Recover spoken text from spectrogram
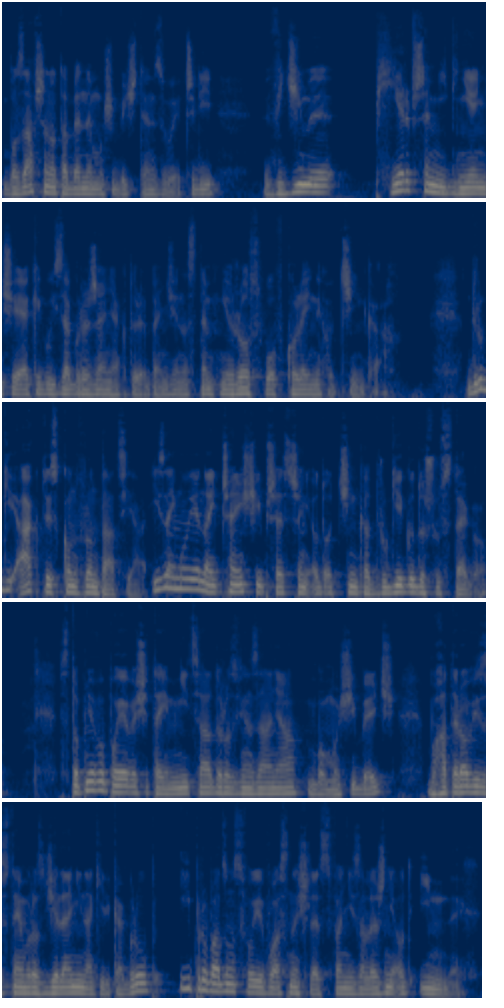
bo zawsze notabene musi być ten zły, czyli widzimy pierwsze mignięcie jakiegoś zagrożenia, które będzie następnie rosło w kolejnych odcinkach. Drugi akt to jest konfrontacja i zajmuje najczęściej przestrzeń od odcinka drugiego do szóstego. Stopniowo pojawia się tajemnica do rozwiązania, bo musi być. Bohaterowie zostają rozdzieleni na kilka grup i prowadzą swoje własne śledztwa niezależnie od innych.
